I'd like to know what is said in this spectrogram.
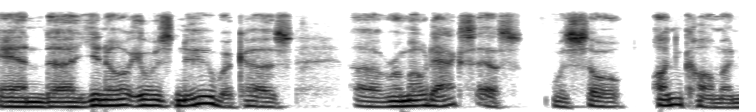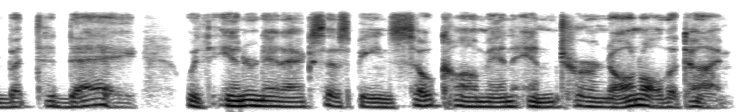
And uh, you know, it was new because uh, remote access was so uncommon. But today, with internet access being so common and turned on all the time,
